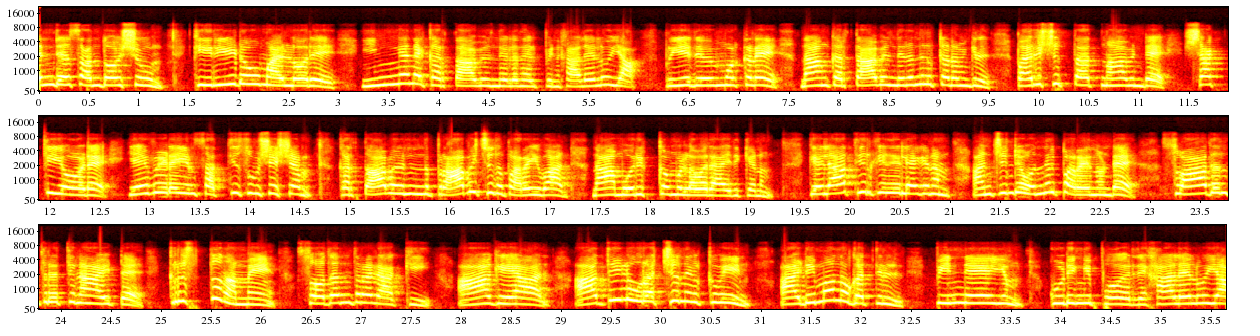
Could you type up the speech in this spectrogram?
എന്റെ സന്തോഷവും കിരീടവുമായുള്ളവരെ ഇങ്ങനെ കർത്താവിൽ നിലനിൽപ്പിൻ. ഹാലേലുയ പ്രിയ ദൈവമക്കളെ നാം കർത്താവിൽ നിലനിൽക്കണമെങ്കിൽ പരിശുദ്ധാത്മാവിന്റെ ശക്തിയോടെ എവിടെയും സത്യസുവിശേഷം കർത്താവിൽ നിന്ന് പ്രാപിച്ചത് പറയുവാൻ നാം ഒരുക്കമുള്ളവരായിരിക്കണം. ഗലാത്തിർക്കിരി ലേഖനം അഞ്ചിന്റെ ഒന്നിൽ പറയുന്നുണ്ട് സ്വാതന്ത്ര്യത്തിനായിട്ട് ക്രിസ്തു നമ്മെ സ്വതന്ത്രരാക്കി ആകയാൽ അതിലുറച്ചു നിൽക്കുവീൻ. അടിമനുഖത്തിൽ പിന്നെയും കുടുങ്ങിപ്പോരുത് ഹാലലുയ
